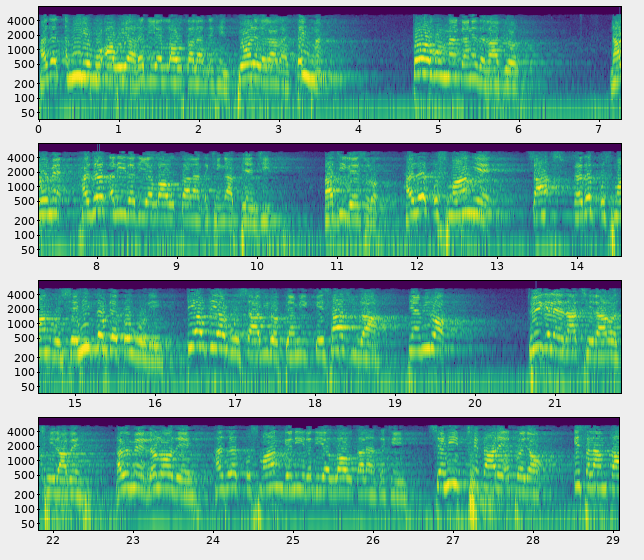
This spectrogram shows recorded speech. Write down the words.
ဟာဇတ်အမီရမူအာဝီယာရဒီအလာဟူတာလာတခင်ပြောတဲ့စကားကတိတ်မှန် တော်ကိုမှန်ကန်တဲ့စကားပြောဒါပေမဲ့ဟဇရတ်အလီရဒီအလာဟူတာလာတခင်ကပြန်ကြည့်ဘာကြည့်လဲဆိုတော့ဟဇရတ်ဥစမန်ရဲ့ရှာဟဇရတ်ဥစမန်ကိုရှဟီဒ်လုပ်တဲ့ပုဂ္ဂိုလ်တွေတယောက်တယောက်ကိုရှာပြီးတော့ပြန်ပြီးကေစားယူတာပြန်ပြီးတော့တွေးကြလေသားခြေတာတော့ခြေတာပဲဒါပေမဲ့လောလောဆယ်ဟဇရတ်ဥစမန်ဂနီရဒီအလာဟူတာလာတခင်ရှဟီဒ်ဖြစ်သွားတဲ့အတွက်ကြောင့်အစ္စလာမ်သာ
